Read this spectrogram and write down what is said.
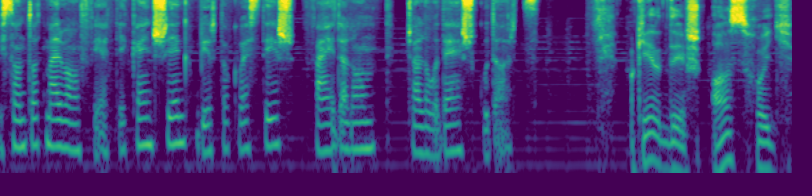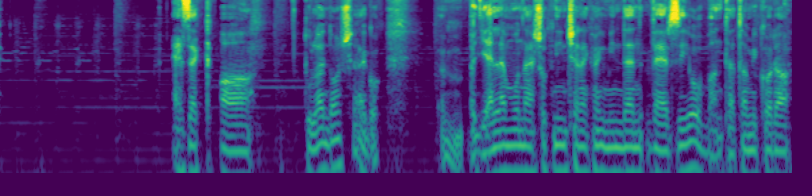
Viszont ott már van féltékenység, birtokvesztés, fájdalom, csalódás, kudarc. A kérdés az, hogy ezek a tulajdonságok, vagy jellemvonások nincsenek meg minden verzióban? Tehát amikor a,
